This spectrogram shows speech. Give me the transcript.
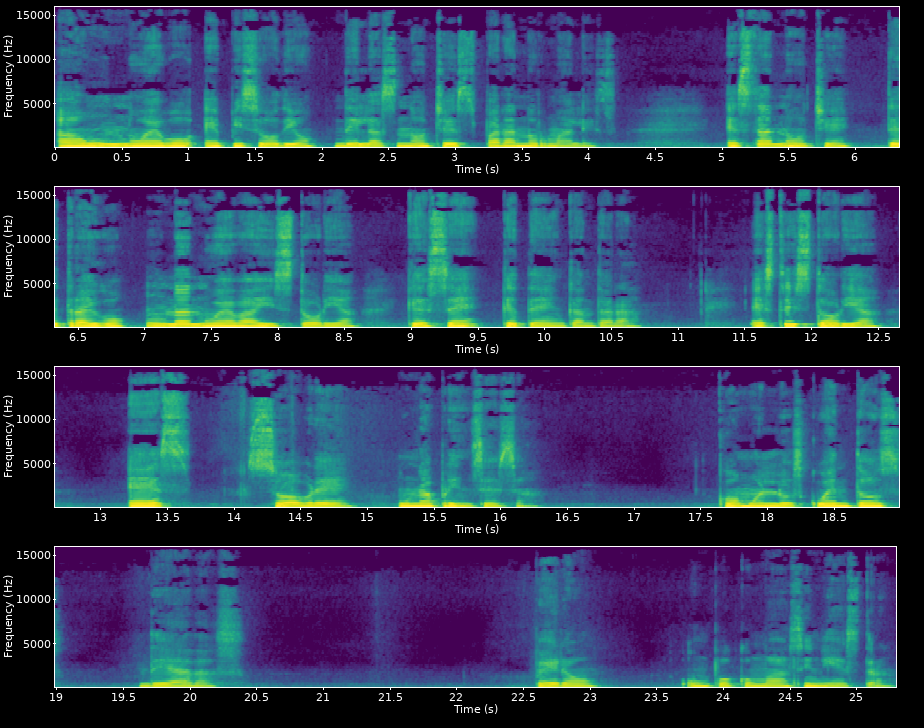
a un nuevo episodio de las noches paranormales. Esta noche te traigo una nueva historia que sé que te encantará. Esta historia es sobre una princesa, como en los cuentos de hadas, pero un poco más siniestra.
